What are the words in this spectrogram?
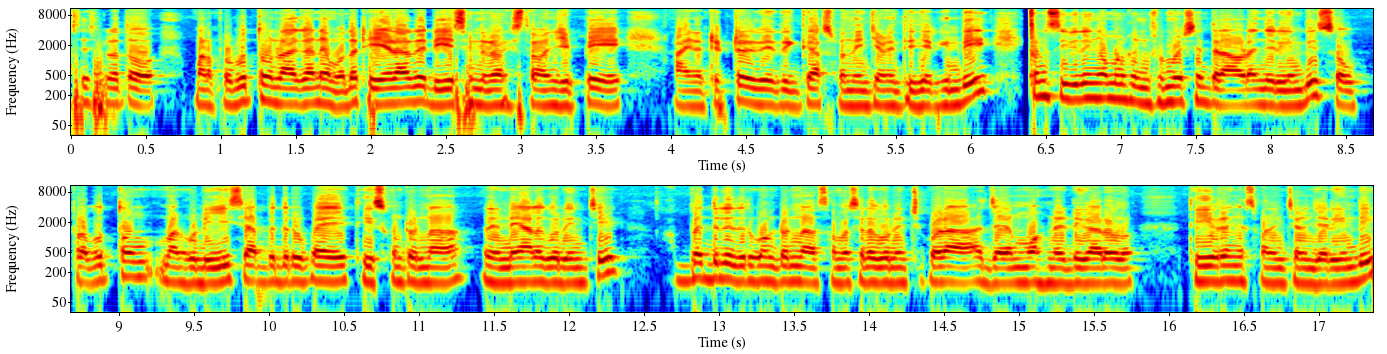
ఆశీస్సులతో మన ప్రభుత్వం రాగానే మొదటి ఏడాది డిఎస్సీ నిర్వహిస్తామని చెప్పి ఆయన ట్విట్టర్ వేదికగా స్పందించడం అయితే జరిగింది. ఫ్రెండ్స్ ఈ విధంగా మనకు ఇన్ఫర్మేషన్ అయితే రావడం జరిగింది. సో ప్రభుత్వం మనకు డిఎస్సీ అభ్యర్థులపై తీసుకుంటున్న నిర్ణయాల గురించి అభ్యర్థులు ఎదుర్కొంటున్న సమస్యల గురించి కూడా జగన్మోహన్ రెడ్డి గారు తీవ్రంగా స్పందించడం జరిగింది.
